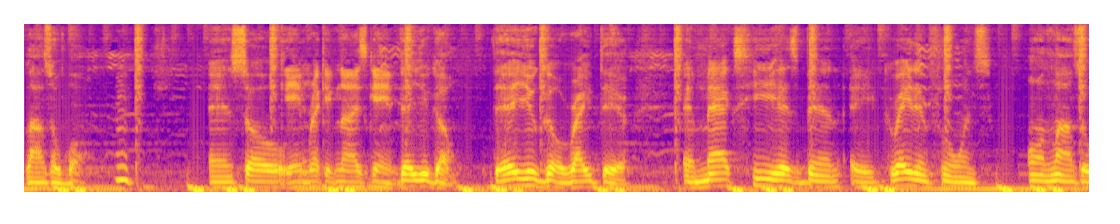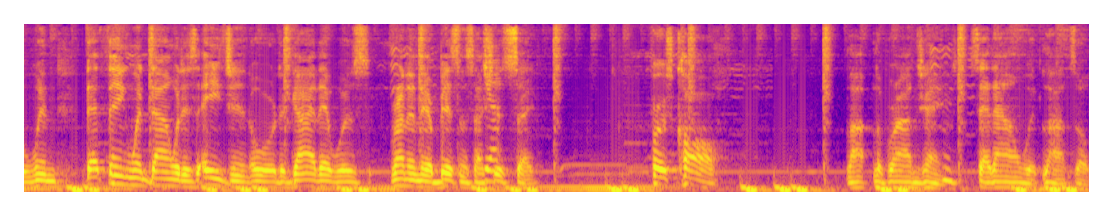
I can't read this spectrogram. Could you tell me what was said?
Lonzo Ball. Mm. And so game recognized game. There you go. There you go, right there. And Max, he has been a great influence on Lonzo. When that thing went down with his agent or the guy that was running their business, I Yeah. should say. First call, Le- LeBron James sat down with Lonzo.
